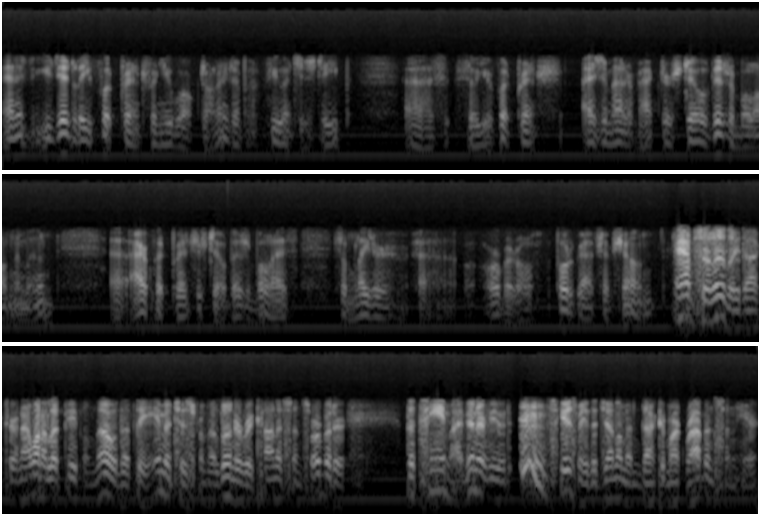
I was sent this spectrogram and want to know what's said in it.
and it, you did leave footprints when you walked on it, a few inches deep. Uh, so your footprints, as a matter of fact, are still visible on the moon. Uh, our footprints are still visible, as some later uh, orbital photographs have shown. Absolutely, Doctor. And I want to let people know that the images from the Lunar Reconnaissance Orbiter, the team I've interviewed, excuse me, the gentleman, Dr. Mark Robinson here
